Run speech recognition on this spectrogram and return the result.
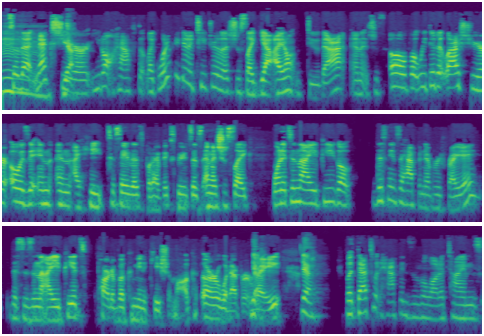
Mm-hmm. So that mm-hmm. next year yeah. you don't have to like what if you get a teacher that's just like, yeah, I don't do that and it's just, oh, but we did it last year. Oh, is it in and I hate to say this, but I've experienced this and it's just like when it's in the IEP, you go, this needs to happen every Friday. This is in the IEP. It's part of a communication log or whatever, yeah. right? Yeah. But that's what happens is a lot of times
